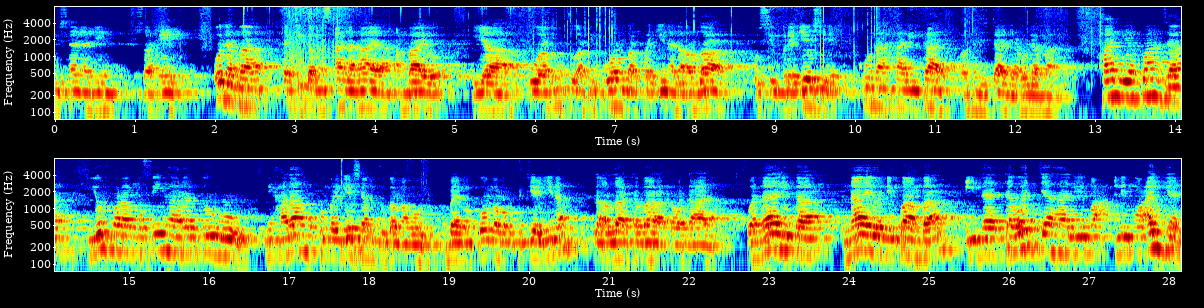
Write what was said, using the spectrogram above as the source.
bisanadin sahih. Ulama katika masala haya ambayo ya kuwa mtu akikuomba kwa jina la Allah usimrejeshe kuna hali tatu wamezitaja ulama. Hali ya kwanza yuhramu fiha radduhu ni haramu kumrejesha mtu kama huyu ambaye amekuomba kwa kupitia jina la Allah tabaraka wa taala wadhālika nayo ni kwamba idha tawajjaha limuayyan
